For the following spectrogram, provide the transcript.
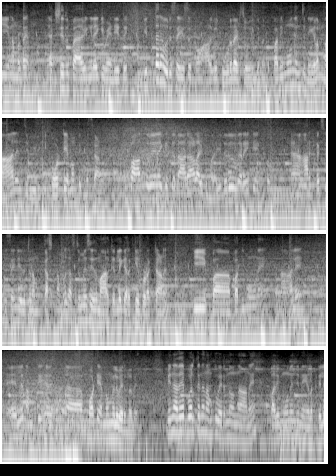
ഈ നമ്മുടെ എക്സ്റ്റീരിയർ പാവിങ്ങിലേക്ക് വേണ്ടിയിട്ട് ഇത്തരം ഒരു സൈസ് ഇപ്പോൾ ആളുകൾ കൂടുതലായിട്ട് ചോദിക്കുന്നുണ്ട്. പതിമൂന്ന് ഇഞ്ച് നീളം നാലഞ്ച് വീതിക്ക് ഫോർട്ടി എം എം തിക്നെസ്സിലാണ് പാത്വേയിലേക്കൊക്കെ ധാരാളമായിട്ട് മതി. ഇതൊരു വെറൈറ്റി ഇപ്പം ആർക്കിടെക്ട്സ് ഡിസൈൻ ചെയ്തിട്ട് നമുക്ക് കസ്റ്റ് നമ്മൾ കസ്റ്റമൈസ് ചെയ്ത് മാർക്കറ്റിലേക്ക് ഇറക്കിയ പ്രൊഡക്റ്റാണ് ഈ പതിമൂന്ന് നാല് നമുക്ക് ഏകദേശം ഫോർട്ടി എം എമ്മിൽ വരുന്നത്. പിന്നെ അതേപോലെ തന്നെ നമുക്ക് വരുന്ന ഒന്നാണ് പതിമൂന്നിഞ്ച് നീളത്തിൽ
